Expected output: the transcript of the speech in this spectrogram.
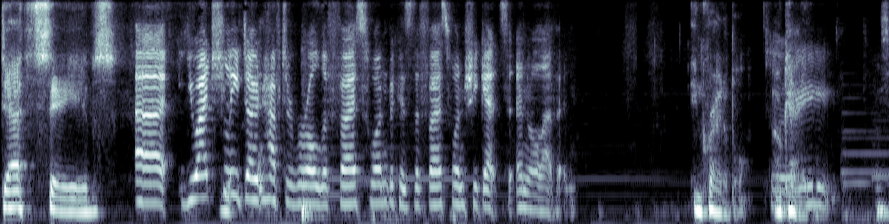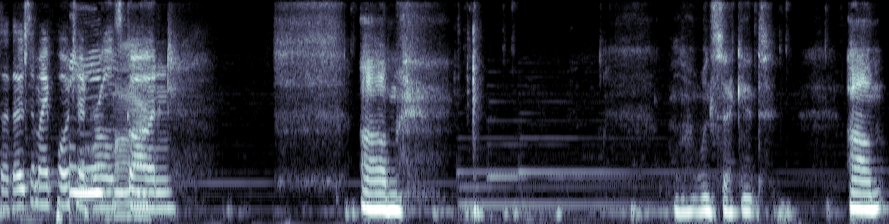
death saves. Uh, you actually don't have to roll the first one because the first one she gets an 11. Incredible. Okay. So those are my portent rolls gone. Um, hold on one second. Um,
